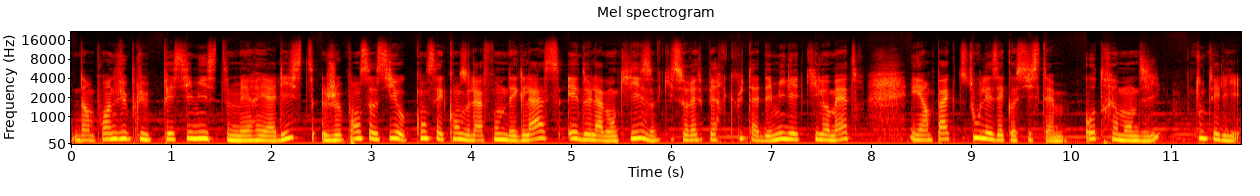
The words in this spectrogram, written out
D'un point de vue plus pessimiste mais réaliste, je pense aussi aux conséquences de la fonte des glaces et de la banquise qui se répercutent à des milliers de kilomètres et impactent tous les écosystèmes. Autrement dit, tout est lié.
